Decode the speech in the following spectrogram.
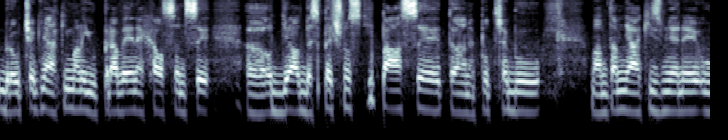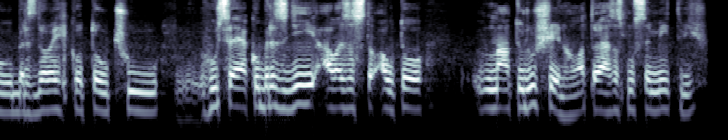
brouček nějaký malý úpravy, nechal jsem si uh, oddělat bezpečnostní pásy, to já nepotřebuju. Mám tam nějaký změny u brzdových kotoučů. Hůř se jako brzdí, ale zase to auto má tu duši, no, a to já zase musím mít, víš.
